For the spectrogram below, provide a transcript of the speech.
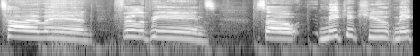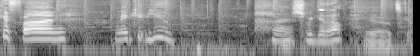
Thailand, Philippines. So make it cute, make it fun, make it you. All right, should we get up? Yeah, let's go.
